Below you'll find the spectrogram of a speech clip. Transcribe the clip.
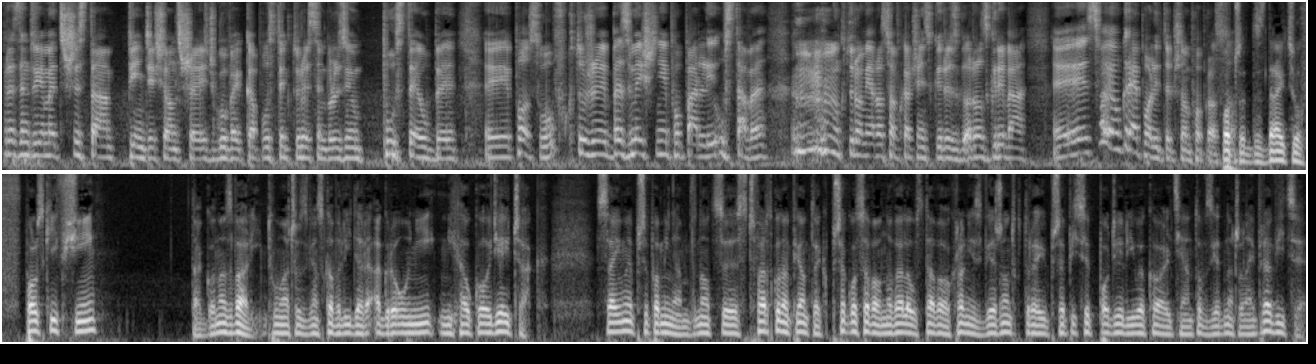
prezentujemy 356 główek kapusty, które symbolizują puste łby y, posłów, którzy bezmyślnie poparli ustawę, którą Jarosław Kaczyński roz- rozgrywa y, swoją grę polityczną po prostu. Poczet zdrajców polskiej wsi, tak go nazwali, tłumaczył związkowy lider Agrounii Michał Kołodziejczak. Sejm, przypominam, w nocy z czwartku na piątek przegłosował nowelę ustawy o ochronie zwierząt, której przepisy podzieliły koalicjantów Zjednoczonej Prawicy.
